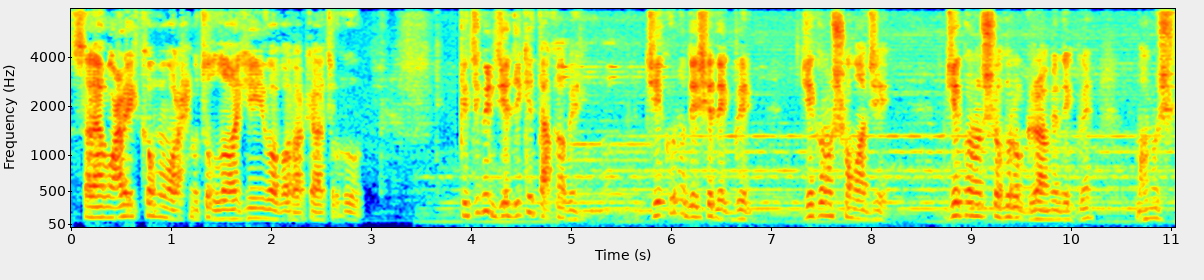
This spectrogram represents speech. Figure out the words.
সালামু আলাইকুম রহমতুল্লাহি পৃথিবীর যেদিকে তাকাবেন যে কোনো দেশে দেখবেন যে কোনো সমাজে যে কোনো শহর ও গ্রামে দেখবেন মানুষ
